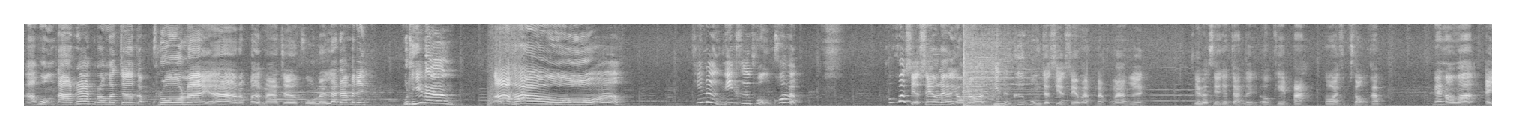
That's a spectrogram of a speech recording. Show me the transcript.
เอาผมตาแรกเรามาเจอกับโครเลยเออเราเปิดมาเจอโครเลยแล้วได้ประเด็นกูที่หนึ่งอ้าวที่หนึ่งนี่คือผมโคตรแบบโคตรเสียเซลเลยยอมแล้วที่หนึ่งคือผมจะเสียเซลแบบหนักมากเลย เสียภาษีจะจัดเลย โอเคปะพอยสิบสองครับ แน่นอนว่าไอ้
